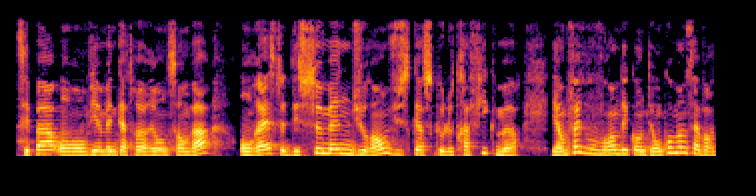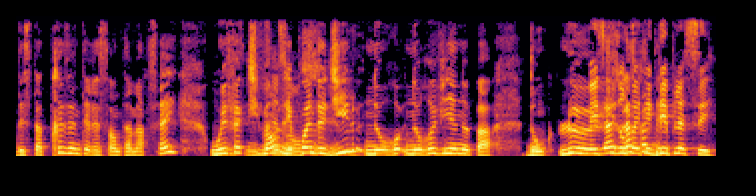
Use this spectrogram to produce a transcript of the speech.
c'est pas on vient 24 heures et on s'en va on reste des semaines durant jusqu'à ce que le trafic meure. Et en fait, vous vous rendez compte, et on commence à avoir des stats très intéressantes à Marseille, où effectivement, les points de deal ne, ne reviennent pas. Donc, le, mais est-ce qu'ils n'ont pas été déplacés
